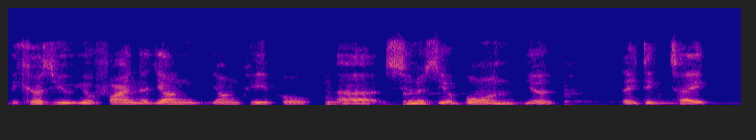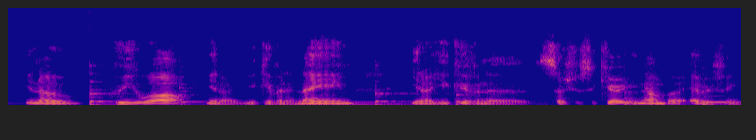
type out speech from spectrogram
because you you'll find that young young people, uh, as soon as you're born, you they dictate you know who you are you know you're given a name you know you're given a social security number everything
